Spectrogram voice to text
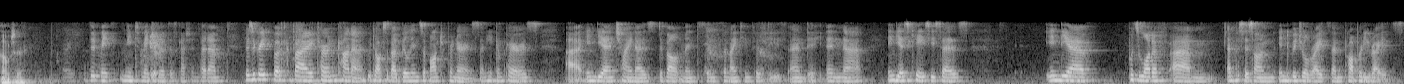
I'm sorry. sorry. Didn't make, mean to make it a discussion, but um, there's a great book by Tarun Khanna who talks about billions of entrepreneurs, and he compares uh, India and China's development since the 1950s. And in uh, India's case, he says India puts a lot of um, emphasis on individual rights and property rights,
